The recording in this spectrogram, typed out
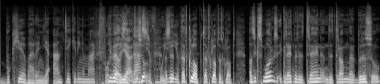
boekje waarin je aantekeningen maakt voor Jawel, presentaties ja, of poëzie? Dat, dat, klopt, dat klopt, dat klopt. Als ik s'morgens, ik rijd met de trein en de tram naar Brussel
